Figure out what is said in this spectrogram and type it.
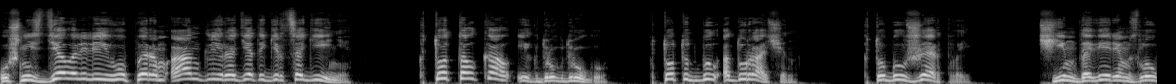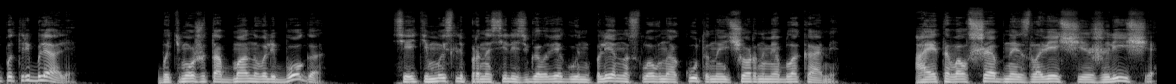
Уж не сделали ли его пэром Англии ради этой герцогини? Кто толкал их друг другу? Кто тут был одурачен? Кто был жертвой? Чьим доверием злоупотребляли? Быть может, обманывали Бога? Все эти мысли проносились в голове Гуинплена, словно окутанные черными облаками. А это волшебное зловещее жилище,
